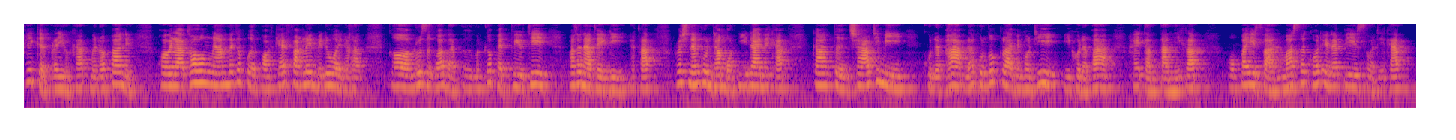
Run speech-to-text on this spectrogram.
ให้เกิดประโยชน์ครับเหมือนว่าป้าเนี่ยพอเวลาเข้าห้องน้ำแล้วก็เปิดพอดแคสต์ฟังเล่นไปด้วยนะครับ ก็รู้สึกว่าแบบเออมันก็เป็นฟิลที่พัฒนาตัวเองดีนะครับ เพราะฉะนั้นคุณทำหมดนี้ได้ไหมครับ การตื่นเช้าที่มีคุณภาพ และคุณก็กลายเป็นคนที่มีคุณภาพให้ทำตามนี้ครับ ผมไปอีสานมัสโค้ดเอ็นพีสวัสดีครับ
